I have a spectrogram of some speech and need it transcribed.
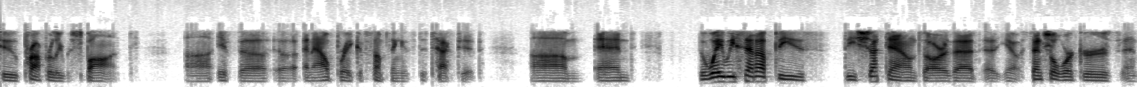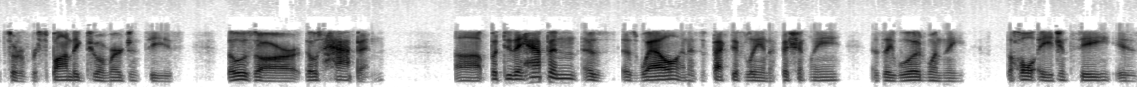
to properly respond uh, if uh, uh, an outbreak of something is detected? Um, and the way we set up these these shutdowns are that uh, you know essential workers and sort of responding to emergencies those are those happen uh, but do they happen as as well and as effectively and efficiently as they would when the the whole agency is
